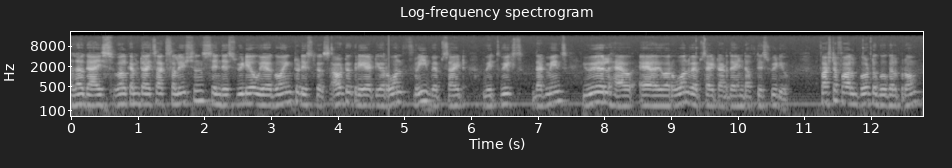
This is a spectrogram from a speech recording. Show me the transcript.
Hello guys, welcome to Isaac Solutions. In this video we are going to discuss how to create your own free website with Wix. That means you will have uh, your own website at the end of this video. First of all go to Google Chrome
